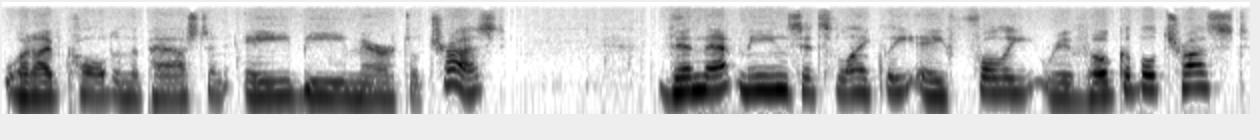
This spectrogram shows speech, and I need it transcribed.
what I've called in the past an AB marital trust, then that means it's likely a fully revocable trust,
